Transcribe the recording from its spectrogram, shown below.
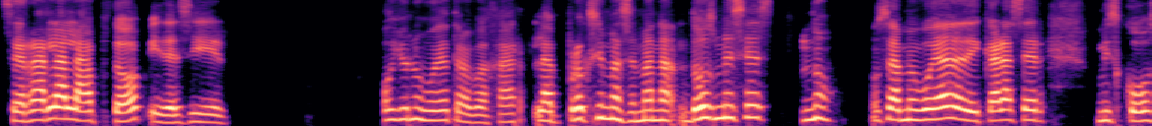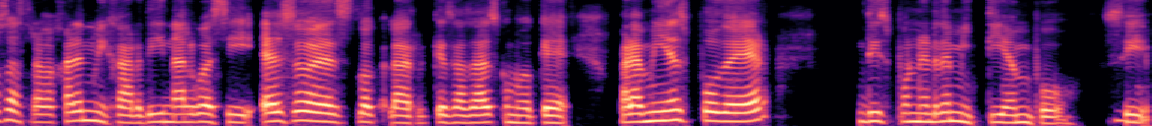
cerrar la laptop y decir, hoy yo no voy a trabajar, la próxima semana, dos meses, no. O sea, me voy a dedicar a hacer mis cosas, trabajar en mi jardín, algo así. Eso es lo, la riqueza, ¿sabes? Como que para mí es poder disponer de mi tiempo, sí.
